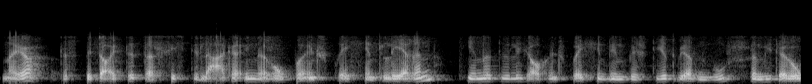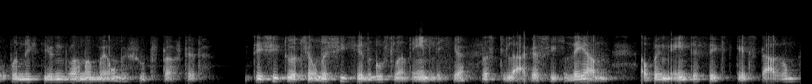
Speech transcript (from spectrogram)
Naja, das bedeutet, dass sich die Lager in Europa entsprechend leeren, hier natürlich auch entsprechend investiert werden muss, damit Europa nicht irgendwann einmal ohne Schutz dasteht. Die Situation ist sicher in Russland ähnlich, dass die Lager sich leeren. Aber im Endeffekt geht es darum,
